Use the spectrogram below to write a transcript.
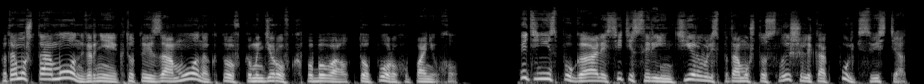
Потому что ОМОН, вернее, кто-то из ОМОНа, кто в командировках побывал, кто пороху понюхал. Эти не испугались, эти сориентировались, потому что слышали, как пульки свистят.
